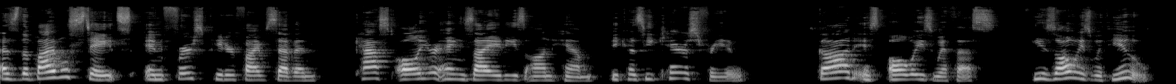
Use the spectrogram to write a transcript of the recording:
As the Bible states in 1 Peter 5 7, cast all your anxieties on him because he cares for you. God is always with us. He is always with you.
